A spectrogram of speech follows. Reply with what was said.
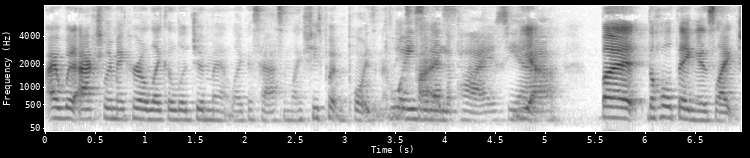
I would actually make her like a legitimate like assassin. Like she's putting poison in poison in the pies. Yeah. Yeah. But the whole thing is like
